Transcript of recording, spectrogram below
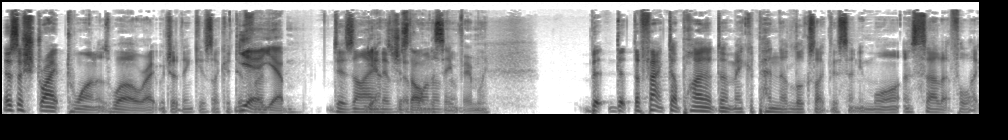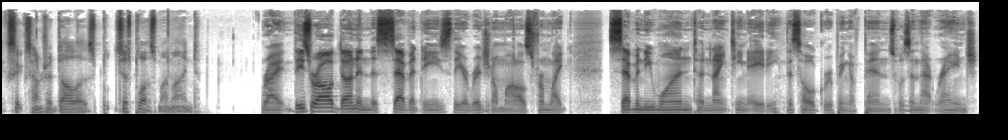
There's a striped one as well, right? Which I think is like a Yeah, different yeah, design yeah. of, It's just of all in the same family. But the, the fact that Pilot don't make a pen that looks like this anymore and sell it for like six hundred dollars just blows my mind. Right. These were all done in the 70s, the original models from like 71 to 1980. This whole grouping of pens was in that range.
